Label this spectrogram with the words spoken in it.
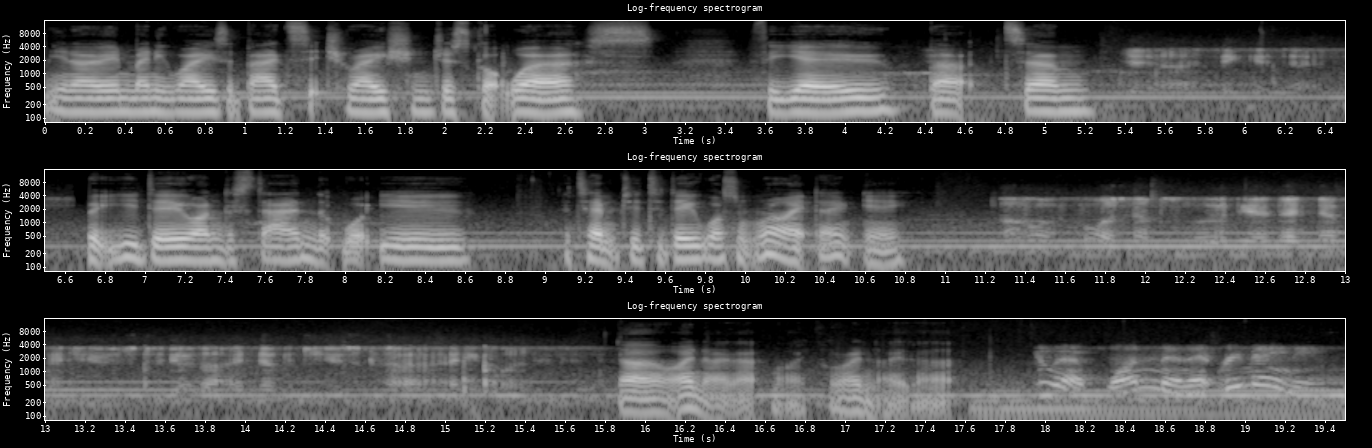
you know, in many ways a bad situation just got worse for you, but um, Yeah, I think it did. but you do understand that what you attempted to do wasn't right, don't you? Oh, of course, absolutely. I did never choose to do that. I never choose to hurt anyone. No, I know that, Michael. I know that. You have one minute remaining.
